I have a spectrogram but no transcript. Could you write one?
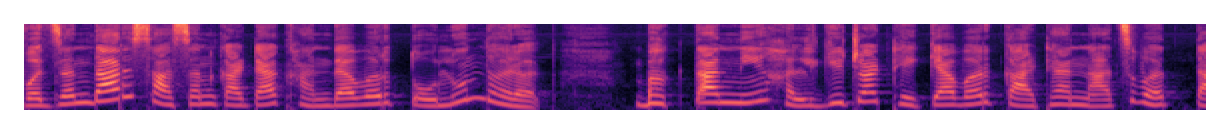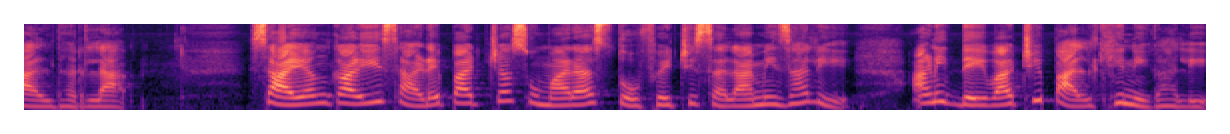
वजनदार सासनकाट्या खांद्यावर तोलून धरत भक्तांनी हलगीच्या ठेक्यावर काठ्या नाचवत ताल धरला. सायंकाळी साडेपाचच्या सुमारास तोफेची सलामी झाली आणि देवाची पालखी निघाली.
